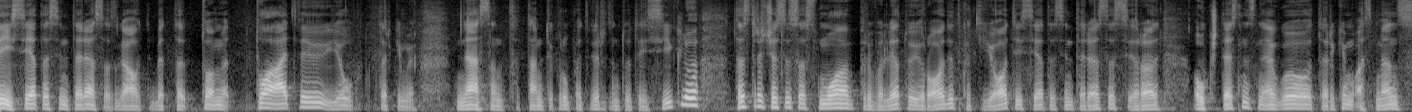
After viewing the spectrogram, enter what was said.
teisėtas interesas gauti, bet tuo, tuo atveju jau, tarkim, nesant tam tikrų patvirtintų taisyklių, tas trečiasis asmuo privalėtų įrodyti, kad jo teisėtas interesas yra aukštesnis negu, tarkim, asmens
